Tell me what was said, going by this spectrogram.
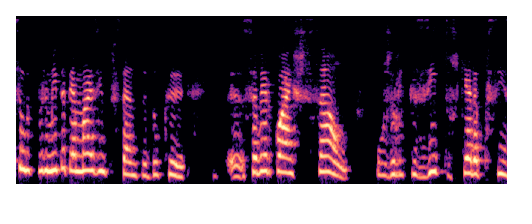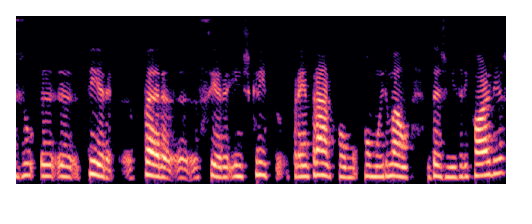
Se me permite, até mais interessante do que saber quais são os requisitos que era preciso ter para ser inscrito, para entrar como, como irmão das misericórdias,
